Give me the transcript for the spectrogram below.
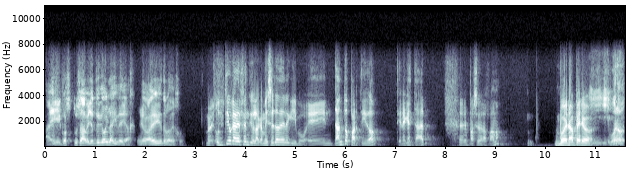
hay cosas, tú sabes, yo te doy la idea, yo ahí te lo dejo. Un tío que ha defendido la camiseta del equipo en tantos partidos tiene que estar en el Paseo de la Fama. Bueno, pero Y, y bueno,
